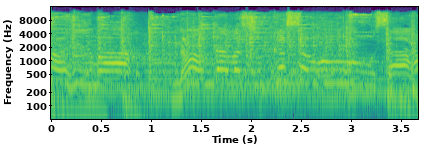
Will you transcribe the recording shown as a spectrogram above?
महिमा नांदव सुख संसारी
